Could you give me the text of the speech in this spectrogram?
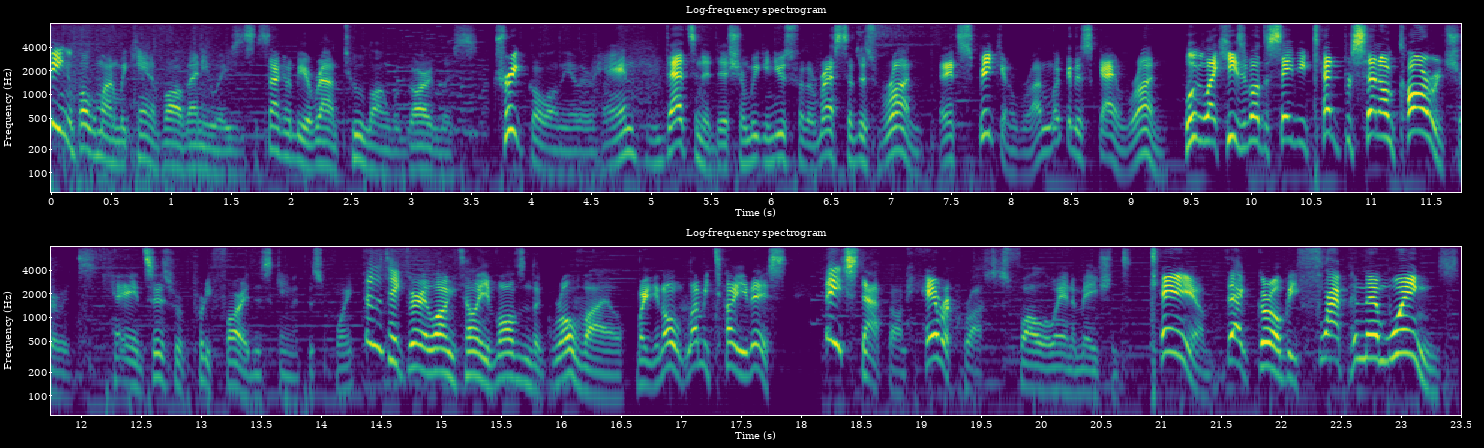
Being a Pokemon we can't evolve anyways, it's not going to be around too long regardless. Treecko, on the other hand, that's an addition we can use for the rest of this run. And speaking of run, look at this guy run. Look like he's about to save you 10% on car insurance. Hey, and since we're pretty far in this game at this point, doesn't take very long until he evolves into Grovyle. But you know, let me tell you this, they snapped on Heracross's follow animations. Damn, that girl be flapping them wings!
